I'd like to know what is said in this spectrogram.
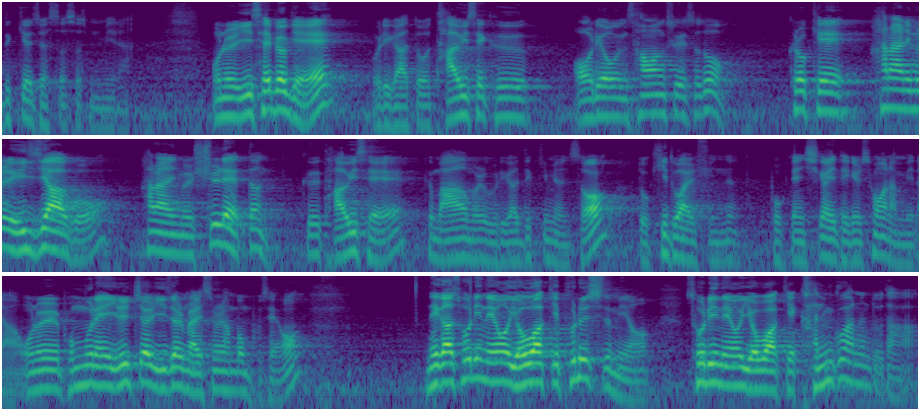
느껴졌었습니다. 오늘 이 새벽에 우리가 또 다윗의 그 어려운 상황 속에서도 그렇게 하나님을 의지하고 하나님을 신뢰했던 그 다윗의 그 마음을 우리가 느끼면서 또 기도할 수 있는 복된 시간이 되길 소원합니다. 오늘 본문의 1절, 2절 말씀을 한번 보세요. 내가 소리내어 여호와께 부르짖으며 소리내어 여호와께 간구하는도다.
